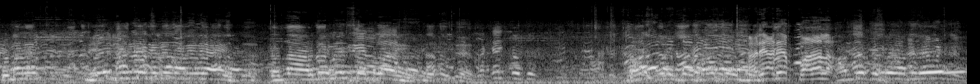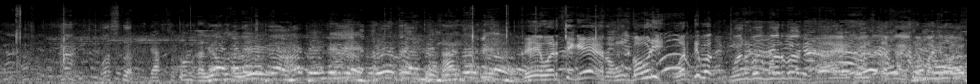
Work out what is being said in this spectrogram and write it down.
तुम्हाला देण्यात आलेले आहेत अर्धा मिनिट संपला आहे अरे अरे पळाला. जास्त तोंड हा. हे वरती घे गवळी वरती बघ वर बघ वर बघ काय हे.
